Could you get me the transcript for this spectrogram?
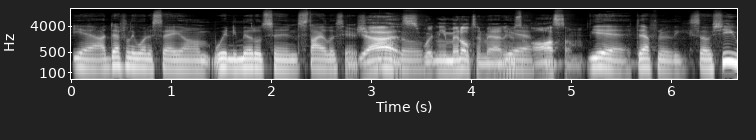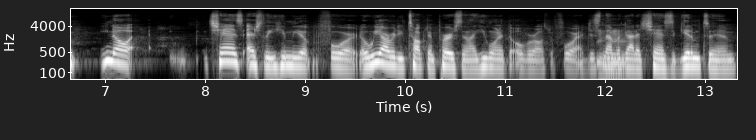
Yeah, I definitely want to say um, Whitney Middleton, stylist here in Yes, Chicago. Yes, Whitney Middleton, man, he was Yeah. awesome. Yeah, definitely. So she, you know, Chance actually hit me up before. We already talked in person. Like he wanted the overalls before. I just never got a chance to get them to him.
